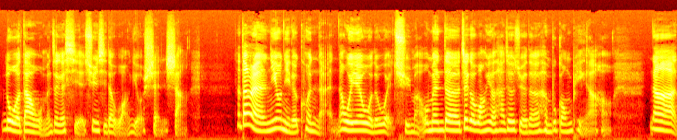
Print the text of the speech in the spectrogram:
落到我们这个写讯息的网友身上。那当然，你有你的困难，那我也有我的委屈嘛。我们的这个网友他就觉得很不公平啊，哈。那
